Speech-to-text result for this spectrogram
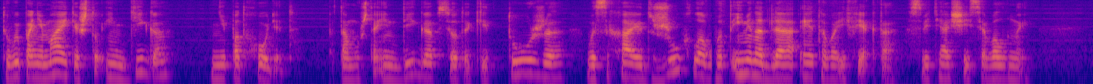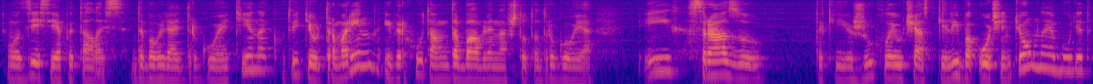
то вы понимаете, что индиго не подходит потому что индиго все-таки тоже высыхает жухло вот именно для этого эффекта светящейся волны. Вот здесь я пыталась добавлять другой оттенок. Вот видите, ультрамарин, и вверху там добавлено что-то другое. И сразу такие жухлые участки. Либо очень темное будет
